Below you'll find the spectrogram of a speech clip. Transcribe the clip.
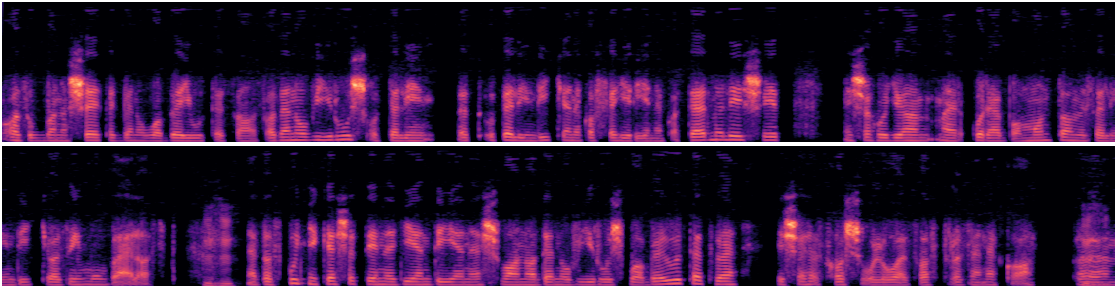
azokban a sejtekben, ahova bejut ez az adenovírus, ott, elind, ott elindítja ennek a fehérjének a termelését, és ahogy már korábban mondtam, ez elindítja az immunválaszt. Uh-huh. Hát a Sputnik esetén egy ilyen DNS van adenovírusba beültetve, és ehhez hasonló az AstraZeneca uh-huh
